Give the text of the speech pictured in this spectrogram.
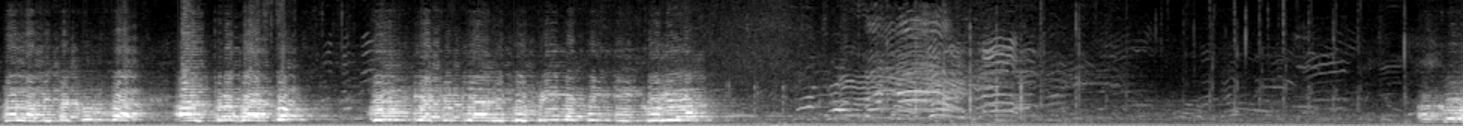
dalla metà curva al traguardo, Colombia a cambiare per prima, quindi Corea ancora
